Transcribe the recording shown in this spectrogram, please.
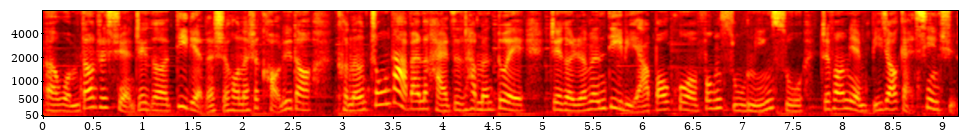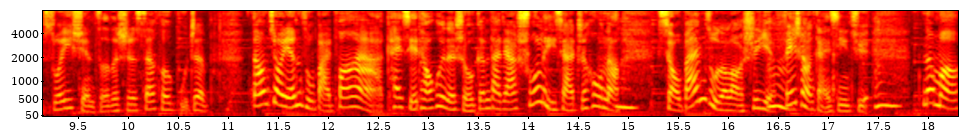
呃，我们当时选这个地点的时候呢，是考虑到可能中大班的孩子他们对这个人文地理啊，包括风俗民俗这方面比较感兴趣，所以选择的是三河古镇。当教研组把方案啊开协调会的时候，跟大家说了一下之后呢，小班组的老师也非常感兴趣。那么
